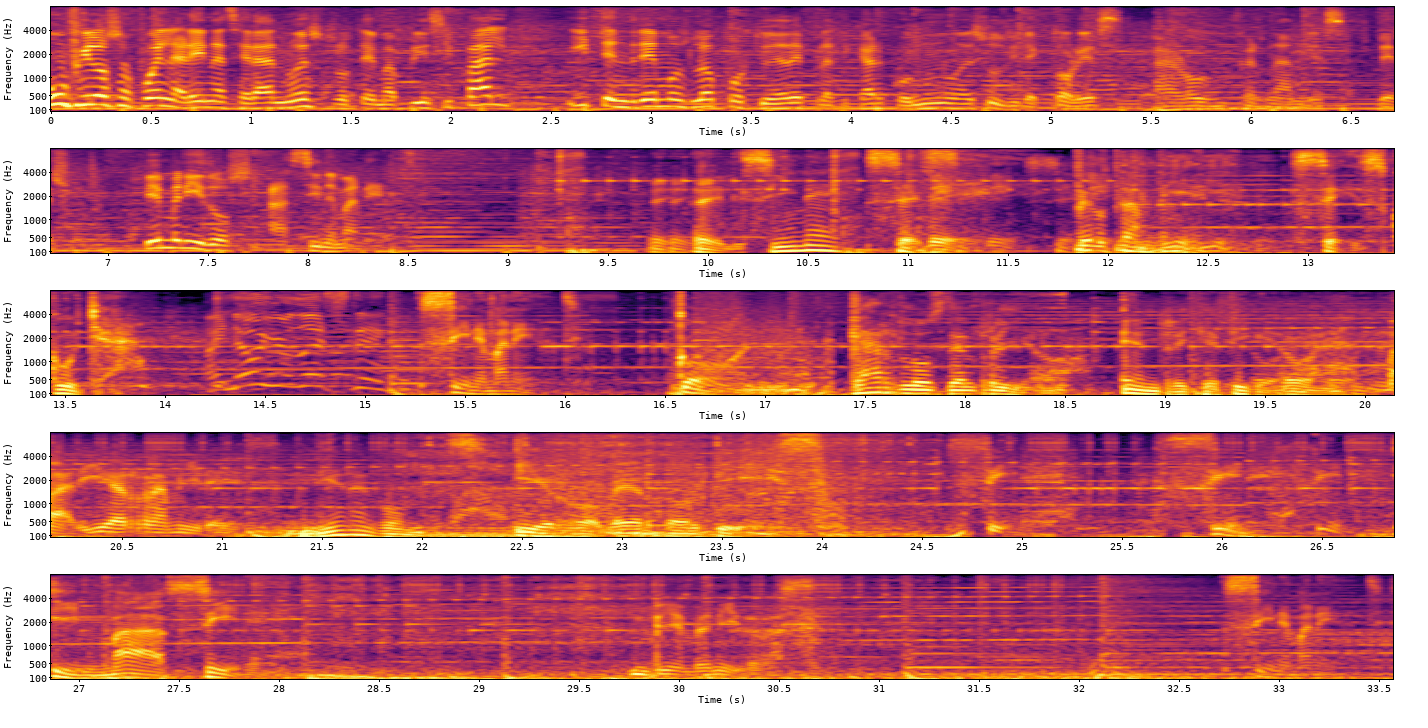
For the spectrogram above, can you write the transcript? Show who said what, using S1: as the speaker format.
S1: Un filósofo en la arena será nuestro tema principal y tendremos la oportunidad de platicar con uno de sus directores, Aaron Fernández de Sur. Bienvenidos a Cinemanet.
S2: El cine se ve, pero también se escucha. Cinemanet. Con Carlos del Río, Enrique Figueroa, María Ramírez, Diana Gómez y Roberto Ortiz. Cine, cine, cine y más cine. Bienvenidos. Cinemanet.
